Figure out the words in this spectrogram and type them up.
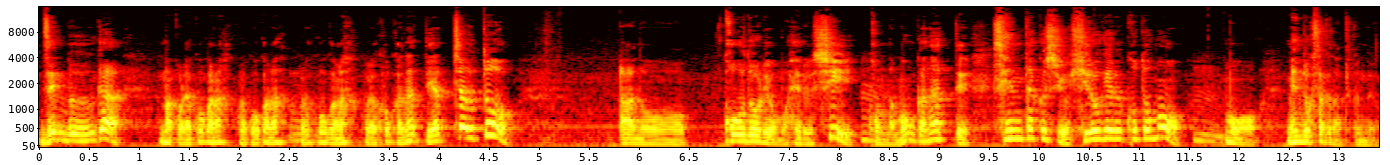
全部がまあこれはこうかなこれはこうかなこれはこうかなこれはこうかなってやっちゃうとあの行動量も減るし、うん。こんなもんかなって選択肢を広げることもうん。もう面倒くさくなってくるんだよ、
